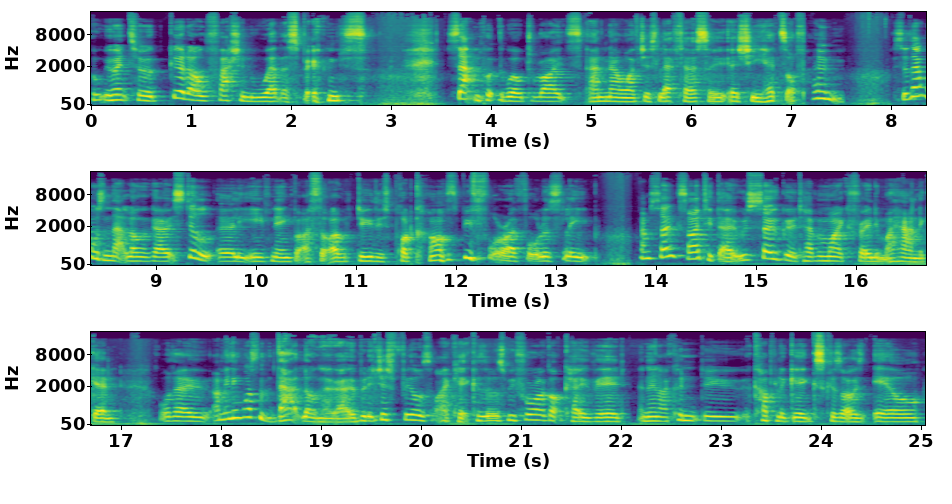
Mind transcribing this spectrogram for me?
But we went to a good old fashioned Wetherspoons. Sat and put the world to rights, and now I've just left her so as she heads off home. So that wasn't that long ago. It's still early evening, but I thought I would do this podcast before I fall asleep. I'm so excited though. It was so good to have a microphone in my hand again. Although, I mean, it wasn't that long ago, but it just feels like it because it was before I got COVID and then I couldn't do a couple of gigs because I was ill.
